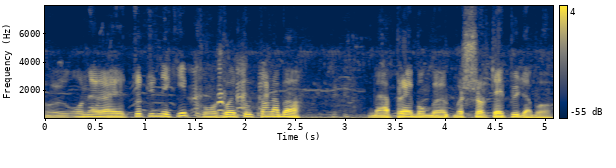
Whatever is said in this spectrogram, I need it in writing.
euh, on avait toute une équipe qu'on jouait tout le temps là-bas. Mais après, bon, ben, moi je sortais plus d'abord.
